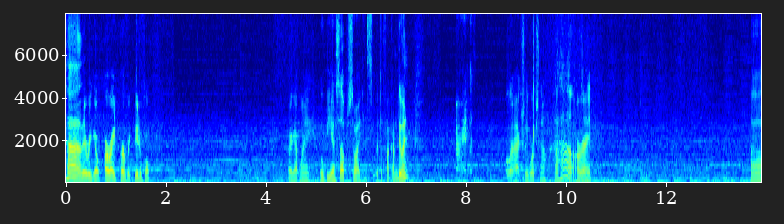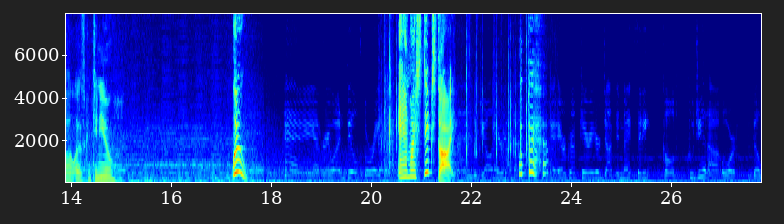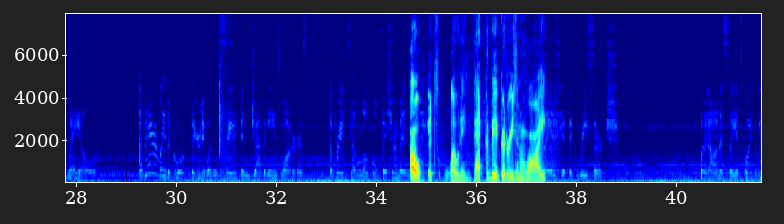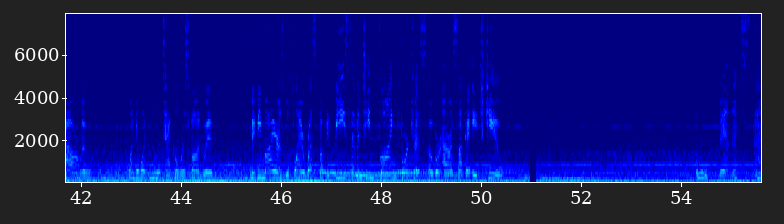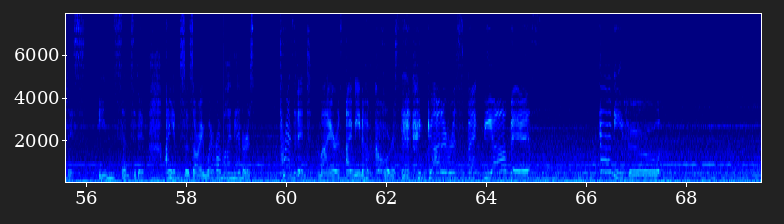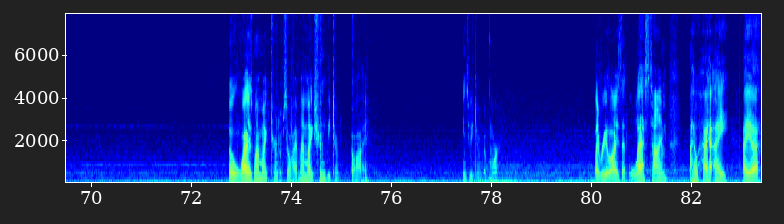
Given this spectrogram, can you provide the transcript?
Aha, there we go. Alright, perfect, beautiful. I got my OBS up so I can see what the fuck I'm doing. Alright, let's... Oh, it actually works now. Haha, alright. Uh, let us continue. Woo! Hey everyone, feels great. And my sticks die! Oh, it's loading. That could be a good reason why. Oh, why is my mic turned up so high? My mic shouldn't be turned up so high. It needs to be turned up more. I realized that last time, I, I, I, I uh,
